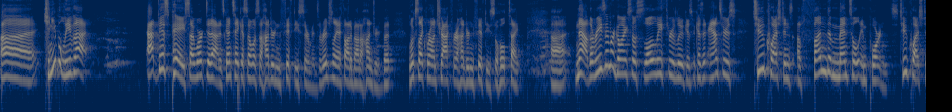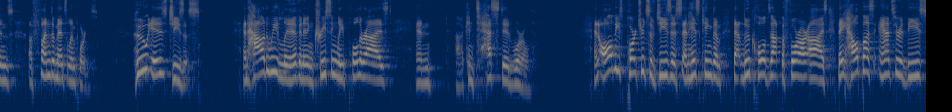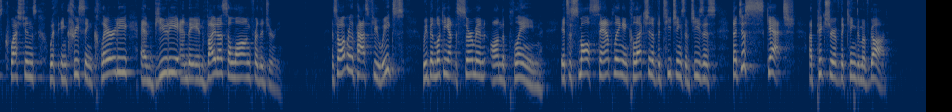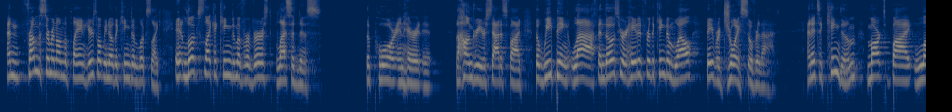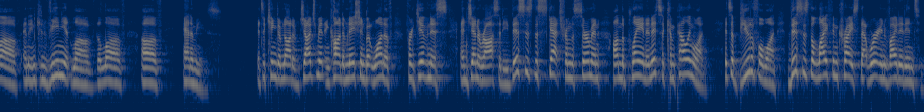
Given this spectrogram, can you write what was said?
Uh, can you believe that? At this pace, I worked it out. It's going to take us almost 150 sermons. Originally, I thought about 100, but Looks like we're on track for 150, so hold tight. Uh, now, the reason we're going so slowly through Luke is because it answers two questions of fundamental importance. Two questions of fundamental importance. Who is Jesus? And how do we live in an increasingly polarized and uh, contested world? And all these portraits of Jesus and his kingdom that Luke holds up before our eyes, they help us answer these questions with increasing clarity and beauty, and they invite us along for the journey. And so, over the past few weeks, we've been looking at the Sermon on the Plain. It's a small sampling and collection of the teachings of Jesus that just sketch a picture of the kingdom of God. And from the Sermon on the Plain, here's what we know the kingdom looks like it looks like a kingdom of reversed blessedness. The poor inherit it, the hungry are satisfied, the weeping laugh, and those who are hated for the kingdom, well, they rejoice over that. And it's a kingdom marked by love, an inconvenient love, the love of enemies. It's a kingdom not of judgment and condemnation, but one of forgiveness and generosity. This is the sketch from the Sermon on the Plain, and it's a compelling one. It's a beautiful one. This is the life in Christ that we're invited into.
